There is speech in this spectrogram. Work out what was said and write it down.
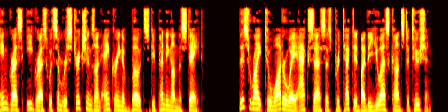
ingress, egress with some restrictions on anchoring of boats depending on the state. This right to waterway access is protected by the U.S. Constitution.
